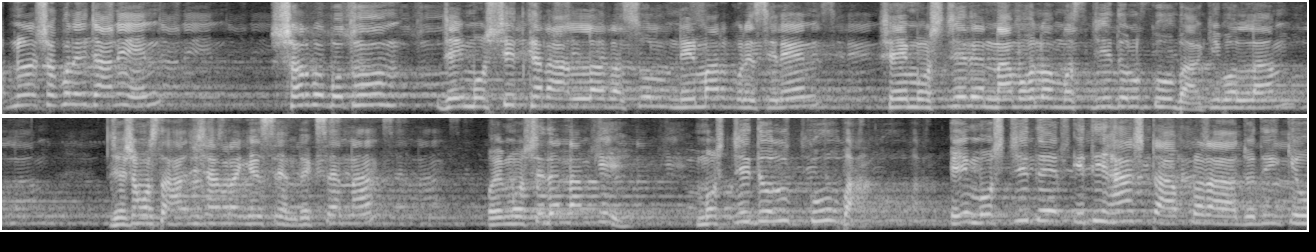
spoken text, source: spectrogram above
আপনারা সকলেই জানেন, সর্বপ্রথম যেই মসজিদখানা আল্লাহ রাসুল নির্মাণ করেছিলেন, সেই মসজিদের নাম হলো মসজিদুল কুবা। কি বললাম? যে সমস্ত হাজি সাহেবরা গেছেন, দেখছেন না? ওই মসজিদের নাম কি? মসজিদুল কুবা। এই মসজিদের ইতিহাসটা আপনারা যদি কেউ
